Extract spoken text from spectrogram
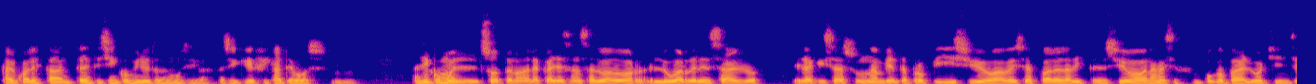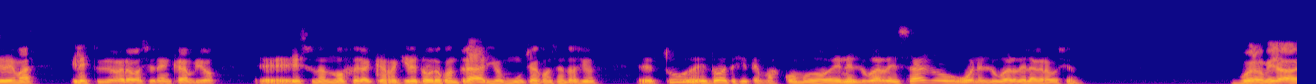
tal cual están 35 minutos de música. Así que fíjate vos. Así como el sótano de la calle San Salvador, el lugar del ensayo, era quizás un ambiente propicio, a veces para la distensión, a veces un poco para el bochinche y demás, el estudio de grabación, en cambio, eh, es una atmósfera que requiere todo lo contrario, mucha concentración. Eh, ¿Tú eh, dónde te sientes más cómodo? ¿En el lugar de ensayo o en el lugar de la grabación? Bueno, mira,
